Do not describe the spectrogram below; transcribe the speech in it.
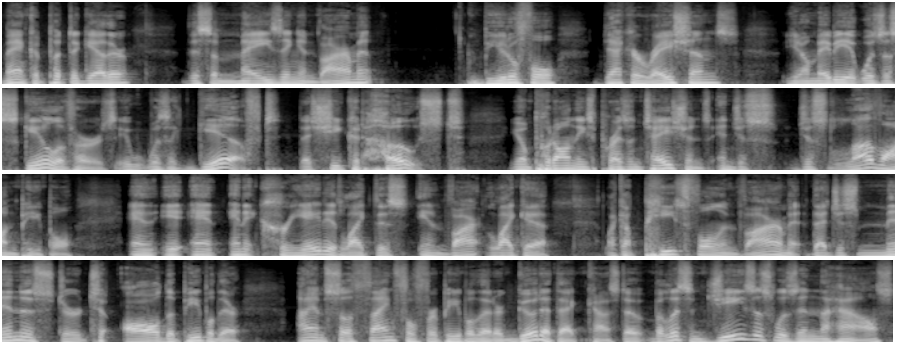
man, could put together this amazing environment, beautiful decorations. You know, maybe it was a skill of hers. It was a gift that she could host. You know, put on these presentations and just just love on people, and it and and it created like this environment, like a like a peaceful environment that just ministered to all the people there. I am so thankful for people that are good at that kind of stuff. But listen, Jesus was in the house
